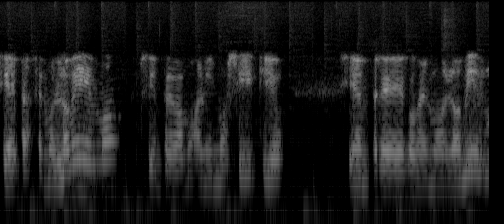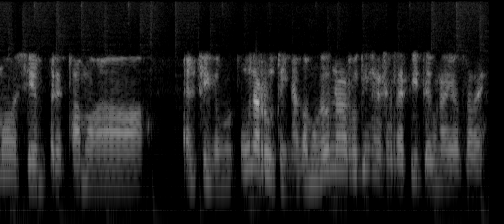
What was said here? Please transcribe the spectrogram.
Siempre hacemos lo mismo, siempre vamos al mismo sitio, siempre comemos lo mismo, siempre estamos, en fin, una rutina, como que una rutina que se repite una y otra vez.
